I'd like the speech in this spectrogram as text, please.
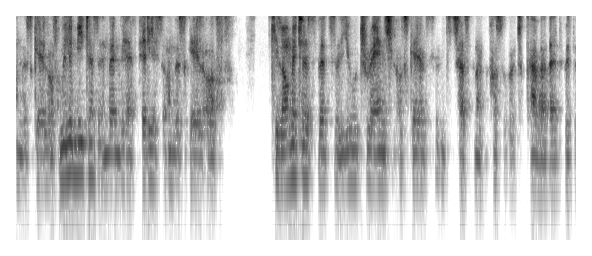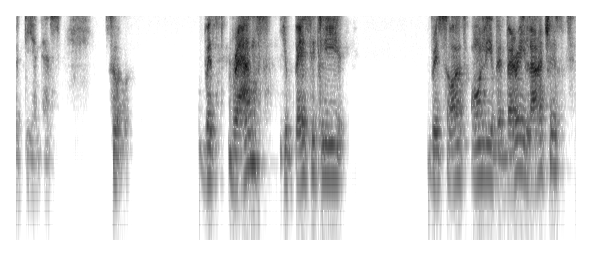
on the scale of millimeters, and then we have eddies on the scale of kilometers. That's a huge range of scales. It's just not possible to cover that with the DNS. So with RANS, you basically resolve only the very largest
